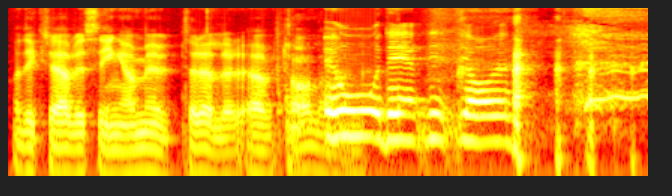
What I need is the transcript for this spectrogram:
Och det krävdes inga mutor eller övertalande? Jo, det, jag,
